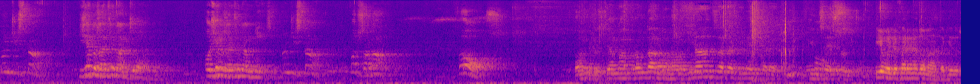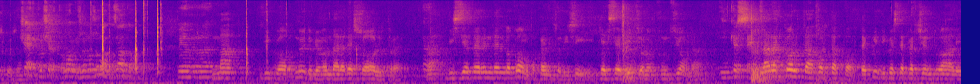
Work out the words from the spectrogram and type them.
non ci sta di 100 sanzioni al giorno o 100 sanzioni al mese non ci sta forza là forza Comunque stiamo affrontando un'ordinanza per rimettere in sesso il tutto. Io voglio fare una domanda, chiedo scusa. certo certo no, mi sono solo alzato per Ma dico, noi dobbiamo andare adesso oltre. Ma vi siete rendendo conto, penso di sì, che il servizio non funziona? in che senso? La raccolta porta a porta e quindi queste percentuali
